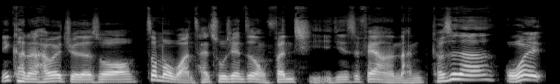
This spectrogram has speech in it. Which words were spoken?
你可能还会觉得说，这么晚才。出现这种分歧已经是非常的难，可是呢，我会。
